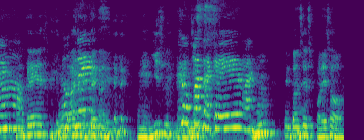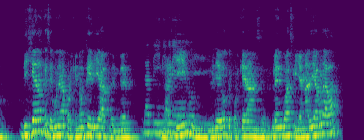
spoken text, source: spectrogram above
no. ¿Cómo crees? No te vas a meter crees. con el, con el? ¿Cómo vas a creer, mano? Ujú. Entonces, por eso dijeron que según era porque no quería aprender Latín y latín griego. y griego, que porque eran lenguas que ya nadie hablaba.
